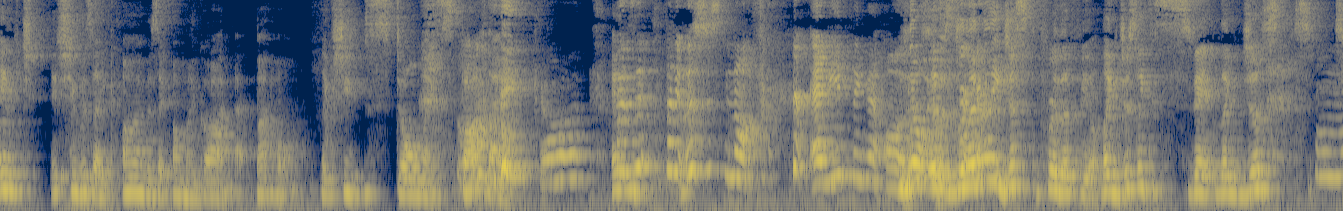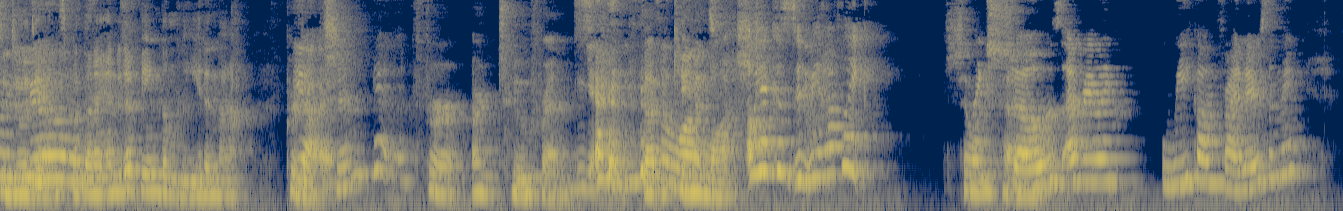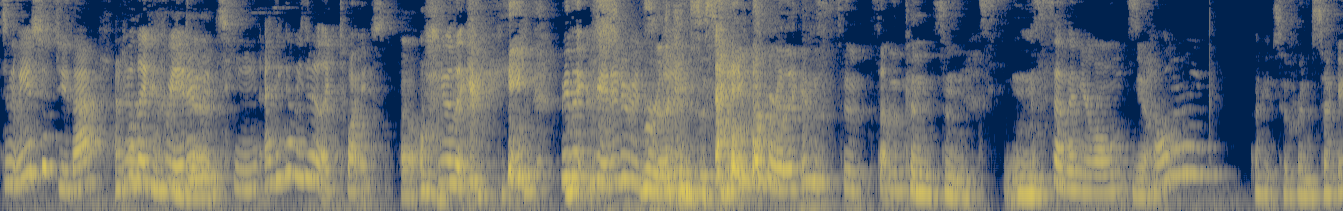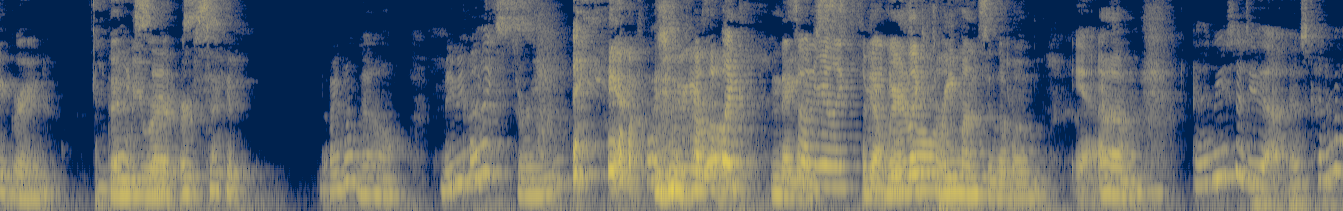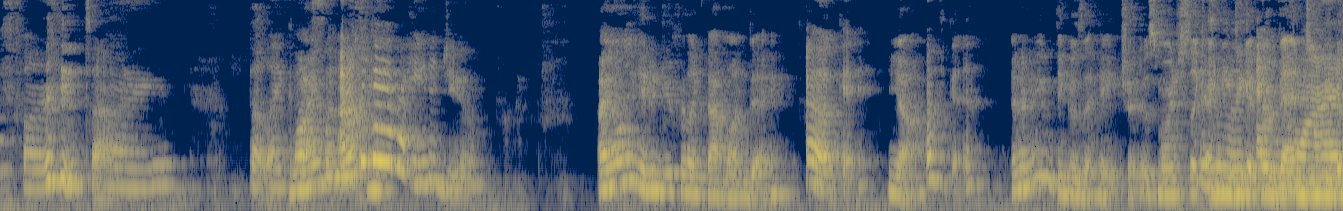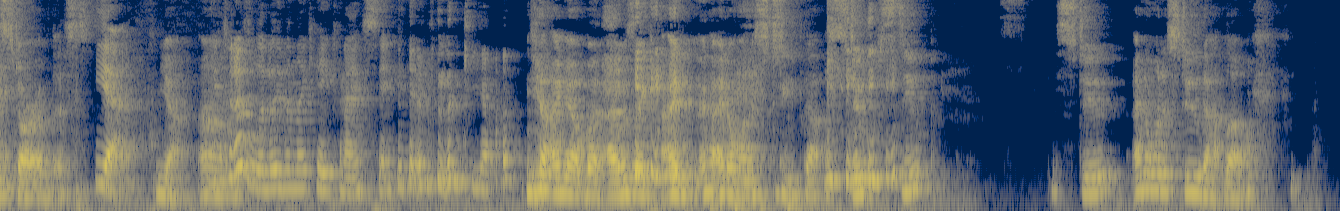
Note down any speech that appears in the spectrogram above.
And she, she was like, oh, I was like, oh my god, that butthole. Like she stole my oh spotlight. Oh my god. And- was it, but it was just not for anything at all. No, it was for- literally just for the field, like just like stay, like just Oh to do a dance. But then I ended up being the lead in that production Yeah. for our two friends Yeah. that came and watched. Oh yeah, because didn't we have like show like shows every like week on Friday or something? Didn't we used to do that? I We would like create a routine. I think we did it like twice. Oh, We like we like created a routine. we're really I consistent. know, we're really consistent. Seven Consistent. seven year olds. Yeah. How old are we? Okay, so for in second grade, I then like we were or second. I don't know, maybe Probably like like three. yeah, probably three years Probably like negative. So when you were, like, three yeah, we were like old. three months in the womb. yeah. Um, I think we used to do that. It was kind of a fun time. But like, Why also- would I don't think I ever hated you. I only hated you for like that one day. Oh, okay, Yeah. that's good. And I don't even think it was a hatred. It was more just like I need to get I revenge and be the star of this. Yeah, Yeah. Um, you could have literally been like, "Hey, can I sing?" and been like, "Yeah." Yeah, I know, but I was like, I, I don't want to stoop that stoop stoop stoop. I don't want to stew that low.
